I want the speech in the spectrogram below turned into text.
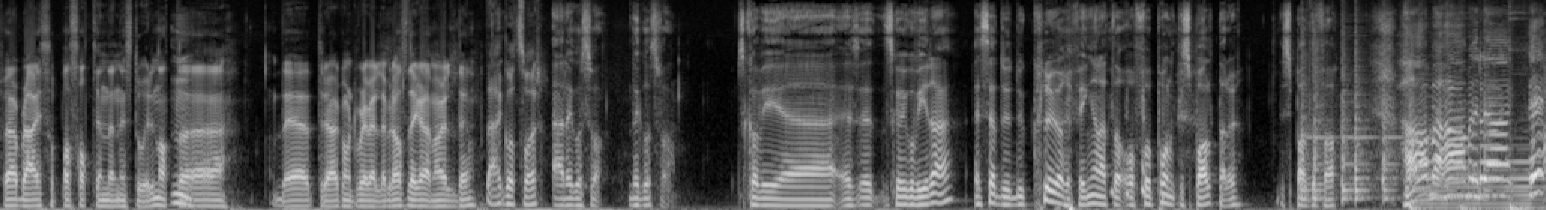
For jeg blei såpass satt inn den historien at mm. det tror jeg kommer til å bli veldig bra. Så det gleder jeg meg veldig til. Det er et godt svar. Ja, det er godt svar. Det er godt svar. Skal vi, eh, skal vi gå videre? Jeg ser at du, du klør i fingrene etter å få på noen spalter, du. Spaltefar. Ha med, ha med dag, eh,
